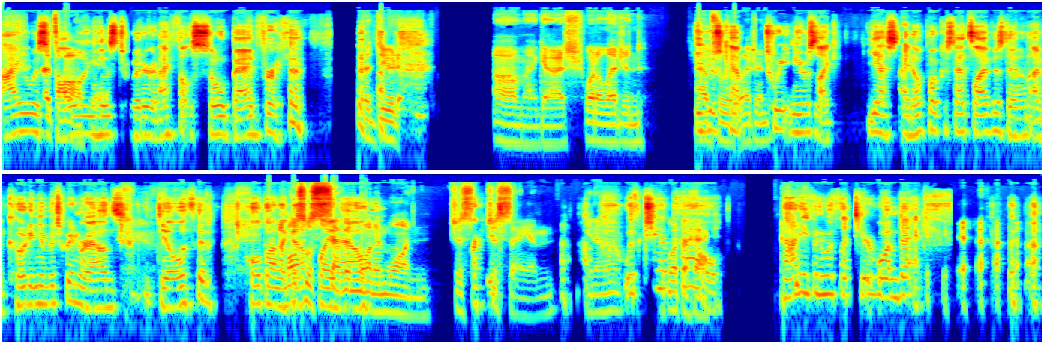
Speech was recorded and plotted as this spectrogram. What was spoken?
I was That's following awful. his Twitter and I felt so bad for him. the dude, oh my gosh, what a legend! He just Absolute kept legend. tweeting. He was like, "Yes, I know PokeStats Live is down. I'm coding in between rounds. Deal with it. Hold on, I'm I gotta also play seven now one and one. Just Right. just saying, you know. with Chien what the heck? Pao. Not even with a tier one deck.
